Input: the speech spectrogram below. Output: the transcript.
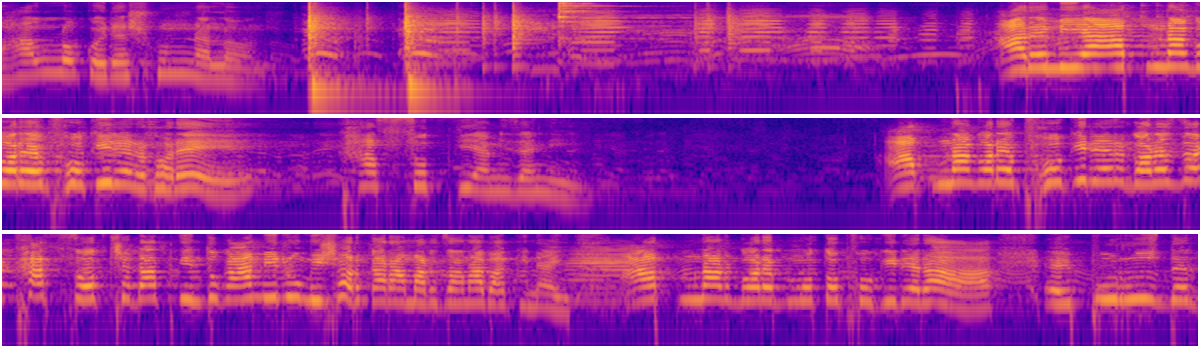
ভালো কইরা শুননালন আরে মিয়া আপনা ঘরে ফকিরের ঘরে খাসত কি আমি জানি। আপনার ঘরে ফকিরের ঘরে যে খাচ্ছে সেটা কিন্তু আমি রুমি সরকার আমার জানা বাকি নাই। আপনার ঘরের মতো ফকিরেরা এই পুরুষদের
